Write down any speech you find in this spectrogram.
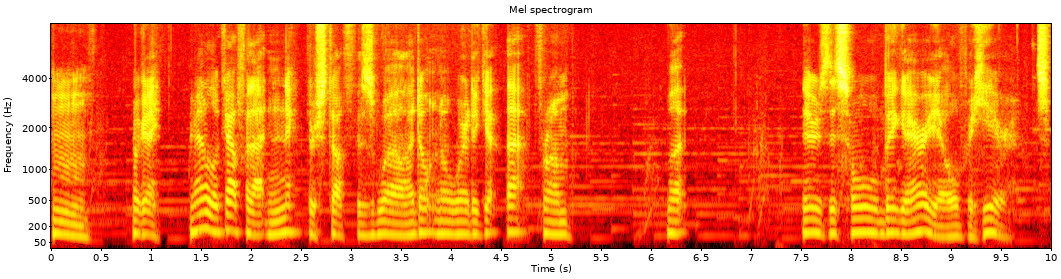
Hmm. Okay. We gotta look out for that nectar stuff as well. I don't know where to get that from. But there's this whole big area over here. It's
